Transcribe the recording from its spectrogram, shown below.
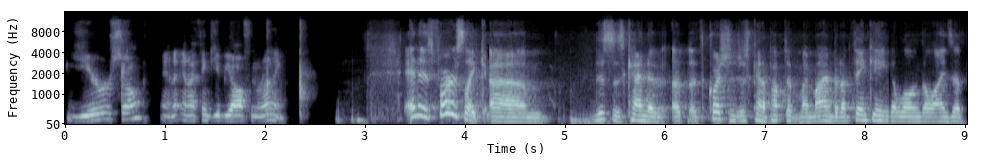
year or so and, and i think you'd be off and running and as far as like, um, this is kind of a, a, question just kind of popped up in my mind, but I'm thinking along the lines of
